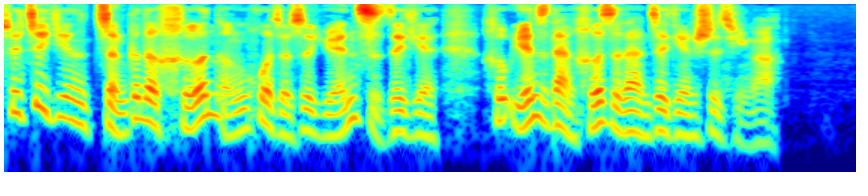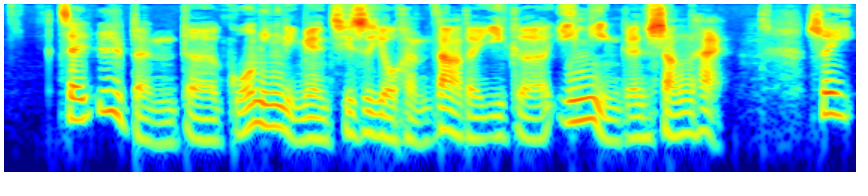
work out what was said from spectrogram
所以这件整个的核能或者是原子这件核原子弹核子弹这件事情啊，在日本的国民里面其实有很大的一个阴影跟伤害。所以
